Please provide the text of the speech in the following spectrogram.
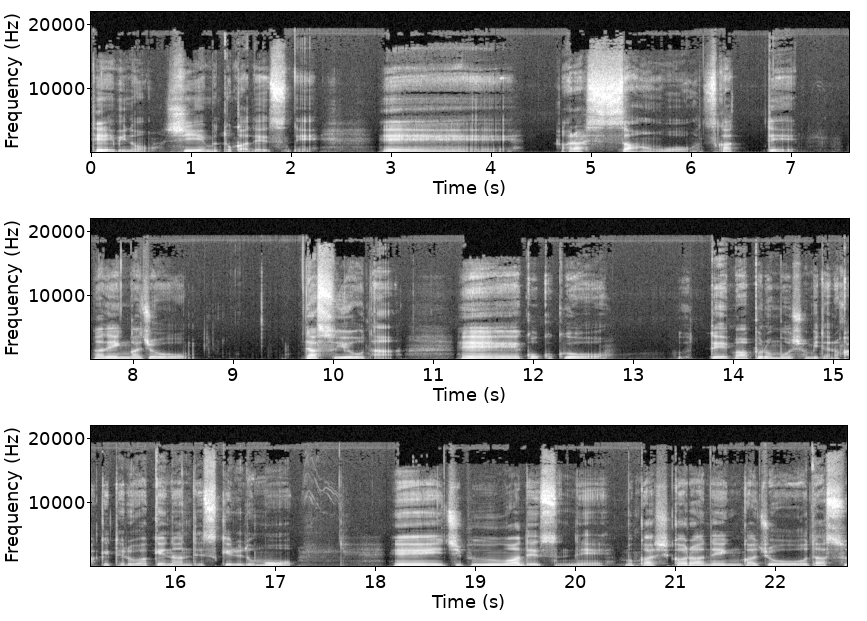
テレビの CM とかでですね、えー嵐さんを使って、まあ、年賀状を出すような、えー広告を売って、まあ、プロモーションみたいなのかけてるわけなんですけれども、えー自分はですね、昔から年賀状を出す、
